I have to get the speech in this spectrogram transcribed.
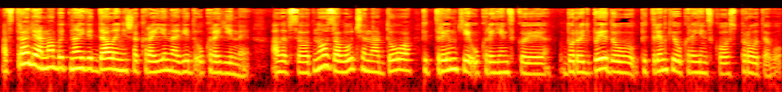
Австралія, мабуть, найвіддаленіша країна від України, але все одно залучена до підтримки української боротьби, до підтримки українського спротиву.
